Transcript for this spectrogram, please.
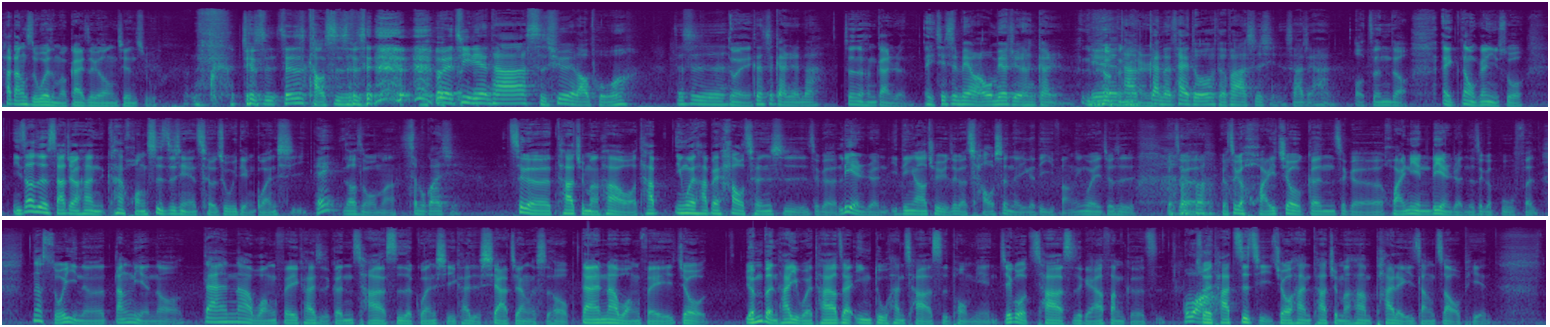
他当时为什么盖这个栋建筑？就是这是考试，是不是 为了纪念他死去的老婆？真是对，更是感人呐、啊，真的很感人。哎、欸，其实没有啊，我没有觉得很感人，因为他干了太多可怕的事情。沙贾汗哦，真的、哦。哎、欸，那我跟你说，你知道这个沙贾汗看皇室之前也扯出一点关系？哎、欸，知道什么吗？什么关系？这个 Taj Mahal 哦，他因为他被号称是这个恋人一定要去这个朝圣的一个地方，因为就是有这个 有这个怀旧跟这个怀念恋人的这个部分。那所以呢，当年哦，戴安娜王妃开始跟查尔斯的关系开始下降的时候，戴安娜王妃就原本她以为她要在印度和查尔斯碰面，结果查尔斯给她放鸽子，所以她自己就和 Taj Mahal 拍了一张照片。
